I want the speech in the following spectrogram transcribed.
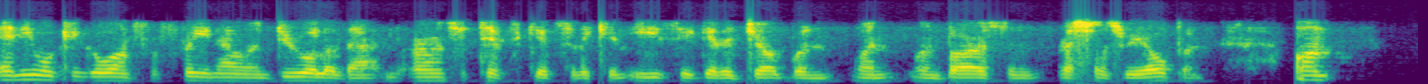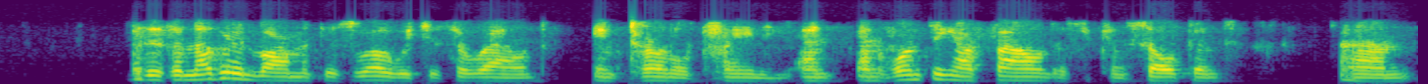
anyone can go on for free now and do all of that and earn certificates so they can easily get a job when, when, when bars and restaurants reopen. Um, but there's another environment as well, which is around internal training. And, and one thing I found as a consultant um,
